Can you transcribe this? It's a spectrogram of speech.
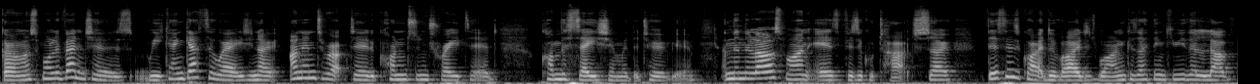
going on small adventures, weekend getaways, you know, uninterrupted, concentrated conversation with the two of you. And then the last one is physical touch. So this is quite a divided one because I think you either love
